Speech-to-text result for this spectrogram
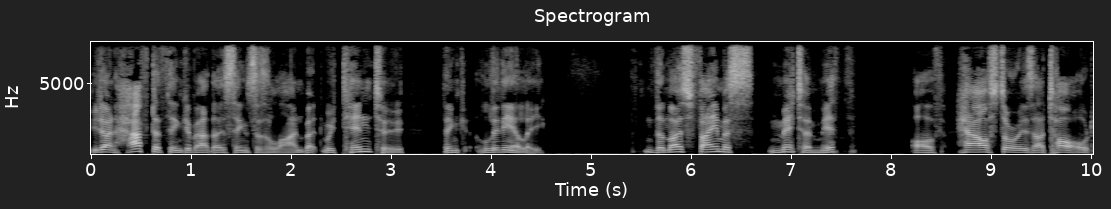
You don't have to think about those things as a line, but we tend to think linearly. The most famous meta myth of how stories are told,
